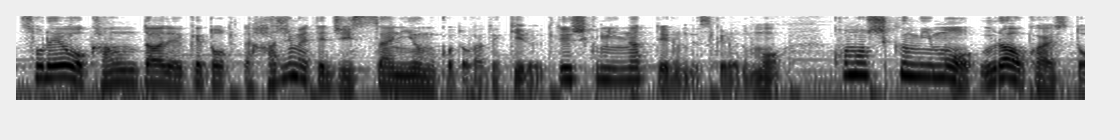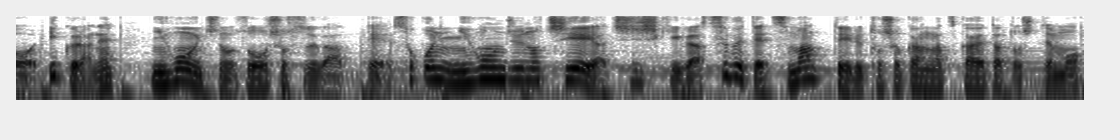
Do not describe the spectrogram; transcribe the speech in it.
それをカウンターで受け取って初めて実際に読むことができるっていう仕組みになっているんですけれども、この仕組みも裏を返すといくらね、日本一の蔵書数があって、そこに日本中の知恵や知識が全て詰まっている図書館が使えたとしても、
